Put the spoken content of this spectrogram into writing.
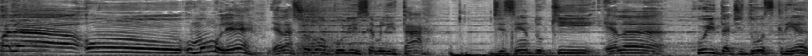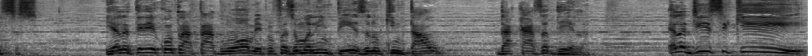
Olha, um, uma mulher, ela acionou a polícia militar dizendo que ela cuida de duas crianças e ela teria contratado um homem para fazer uma limpeza no quintal da casa dela. Ela disse que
